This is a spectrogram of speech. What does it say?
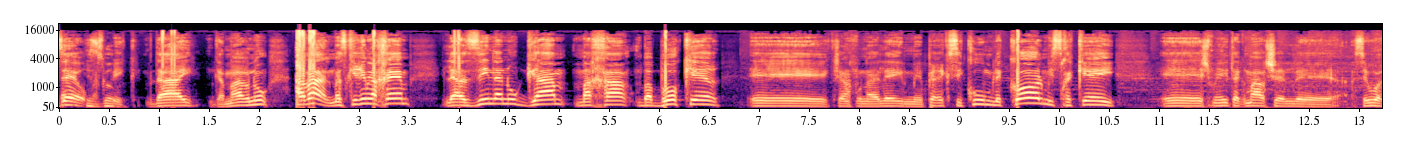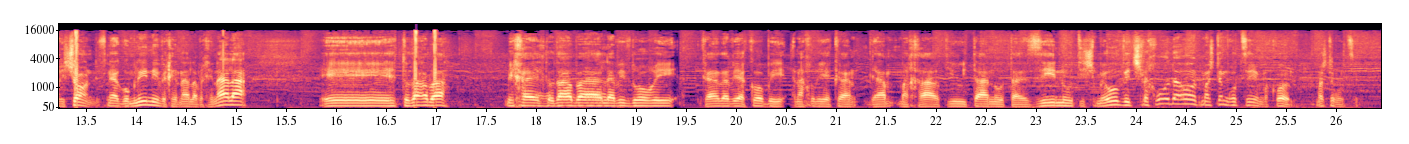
זהו, מספיק. די, גמרנו. אבל, מזכירים לכם, להאזין לנו גם מחר בבוקר. אה, כשאנחנו נעלה עם פרק סיכום לכל משחקי אה, שמינית הגמר של אה, הסיבוב הראשון, לפני הגומליני וכן הלאה וכן הלאה. תודה רבה, מיכאל, תודה רבה לאביב דרורי, כאן אבי יעקבי, אנחנו נהיה כאן גם מחר, תהיו איתנו, תאזינו, תשמעו ותשלחו הודעות, מה שאתם רוצים, הכל, מה שאתם רוצים.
